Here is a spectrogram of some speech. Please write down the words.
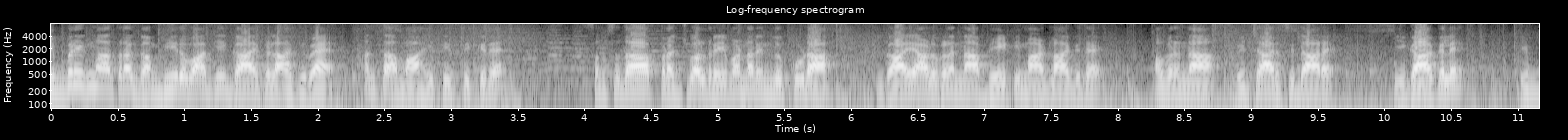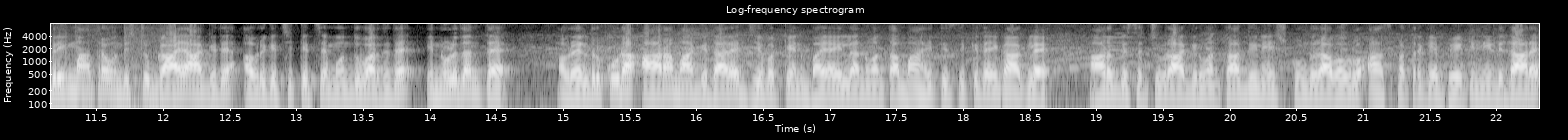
ಇಬ್ಬರಿಗೆ ಮಾತ್ರ ಗಂಭೀರವಾಗಿ ಗಾಯಗಳಾಗಿವೆ ಅಂತ ಮಾಹಿತಿ ಸಿಕ್ಕಿದೆ. ಸಂಸದ ಪ್ರಜ್ವಲ್ ರೇವಣ್ಣರಿಂದು ಕೂಡ ಗಾಯಾಳುಗಳನ್ನು ಭೇಟಿ ಮಾಡಲಾಗಿದೆ. ಅವರನ್ನು ವಿಚಾರಿಸಿದ್ದಾರೆ. ಈಗಾಗಲೇ ಇಬ್ಬರಿಗೆ ಮಾತ್ರ ಒಂದಿಷ್ಟು ಗಾಯ ಆಗಿದೆ. ಅವರಿಗೆ ಚಿಕಿತ್ಸೆ ಮುಂದುವರೆದಿದೆ. ಇನ್ನುಳಿದಂತೆ ಅವರೆಲ್ಲರೂ ಕೂಡ ಆರಾಮಾಗಿದ್ದಾರೆ. ಜೀವಕ್ಕೇನು ಭಯ ಇಲ್ಲ ಅನ್ನುವಂಥ ಮಾಹಿತಿ ಸಿಕ್ಕಿದೆ. ಈಗಾಗಲೇ ಆರೋಗ್ಯ ಸಚಿವರಾಗಿರುವಂಥ ದಿನೇಶ್ ಗುಂಡೂರಾವ್ ಅವರು ಆಸ್ಪತ್ರೆಗೆ ಭೇಟಿ ನೀಡಿದ್ದಾರೆ.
